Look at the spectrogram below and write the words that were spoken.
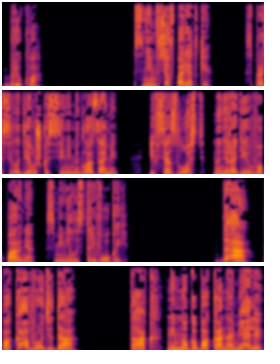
«Брюква». «С ним все в порядке?» — спросила девушка с синими глазами, и вся злость на нерадивого парня сменилась тревогой. Да, пока вроде да. Так, немного бока намяли,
